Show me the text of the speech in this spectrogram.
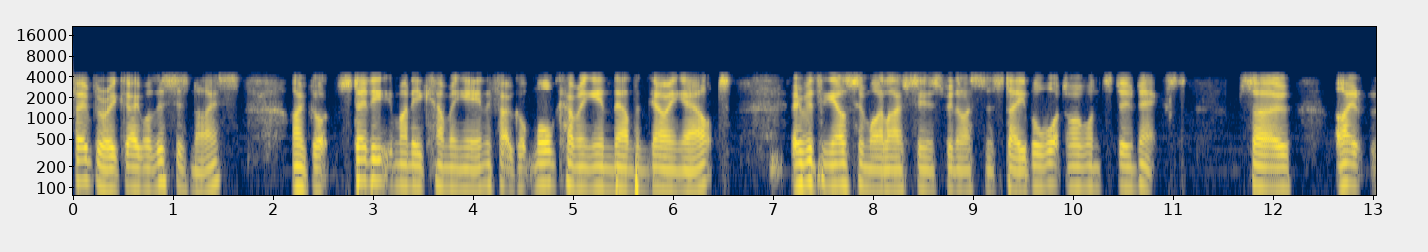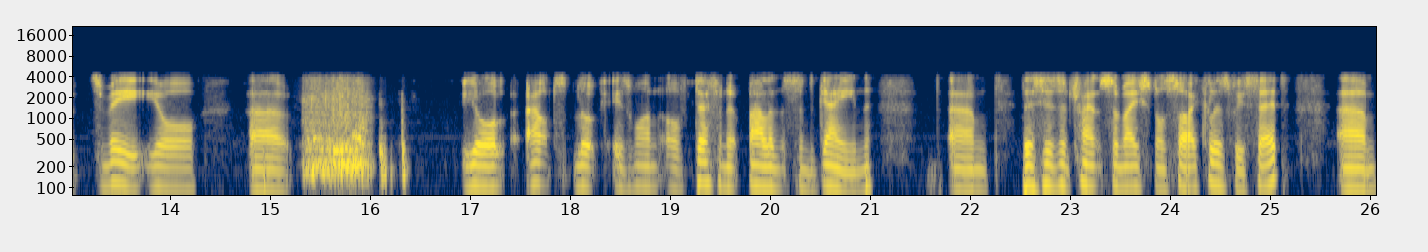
February, going, well, this is nice. I've got steady money coming in. In fact, I've got more coming in now than going out. Everything else in my life seems to be nice and stable. What do I want to do next? So, I, to me, your uh, your outlook is one of definite balance and gain. Um, this is a transformational cycle, as we said. Um,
